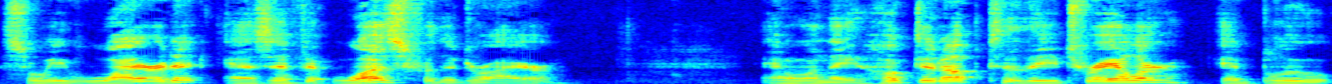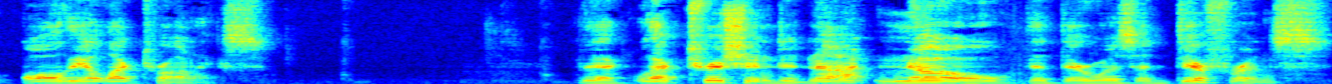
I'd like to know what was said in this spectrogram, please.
So he wired it as if it was for the dryer. And when they hooked it up to the trailer, it blew all the electronics. The electrician did not know that there was a difference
